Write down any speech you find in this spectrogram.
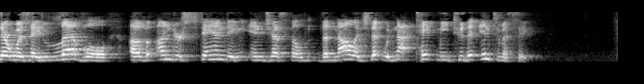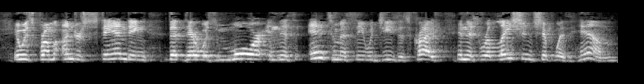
There was a level of understanding in just the, the knowledge that would not take me to the intimacy. It was from understanding that there was more in this intimacy with Jesus Christ, in this relationship with Him,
